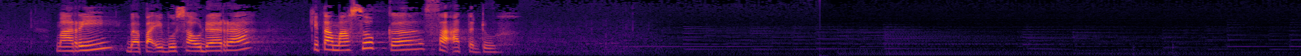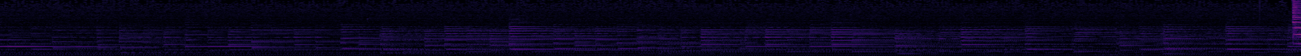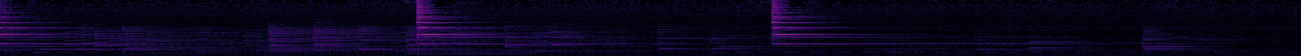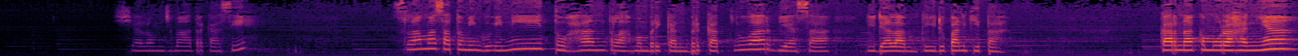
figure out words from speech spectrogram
Mari Bapak Ibu Saudara, kita masuk ke saat teduh. Shalom jemaat terkasih. Selama satu minggu ini Tuhan telah memberikan berkat luar biasa di dalam kehidupan kita. Karena kemurahannya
